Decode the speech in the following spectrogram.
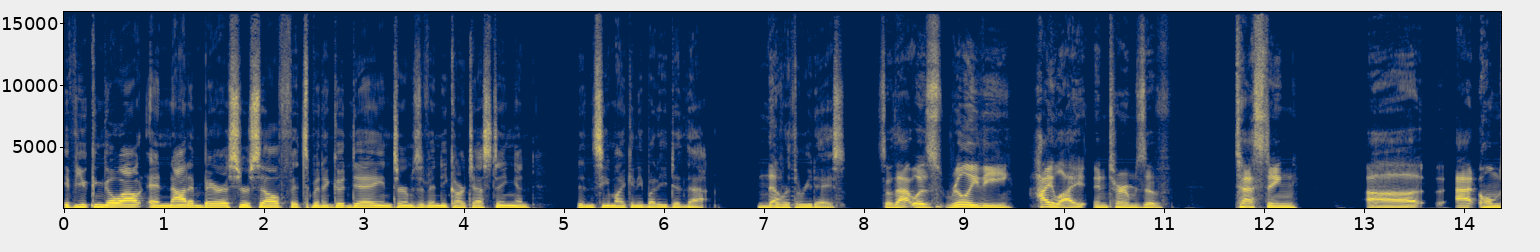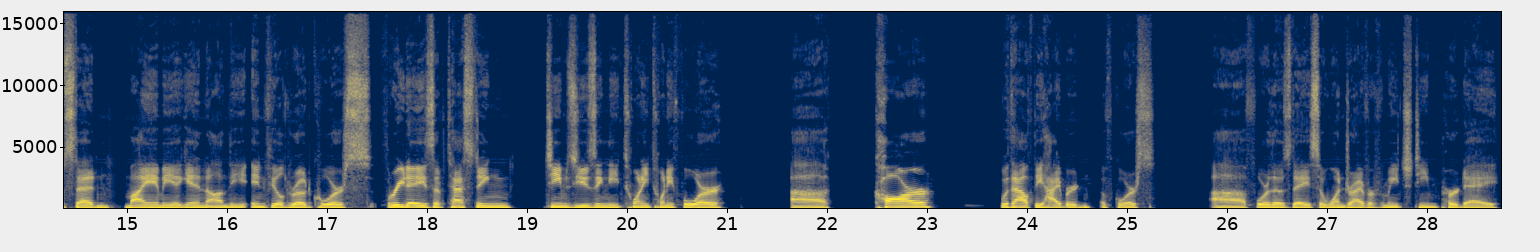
If you can go out and not embarrass yourself, it's been a good day in terms of IndyCar testing, and didn't seem like anybody did that No. over three days. So that was really the highlight in terms of testing uh, at Homestead, Miami, again on the infield road course. Three days of testing, teams using the 2024 uh, car without the hybrid, of course, uh, for those days. So one driver from each team per day.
